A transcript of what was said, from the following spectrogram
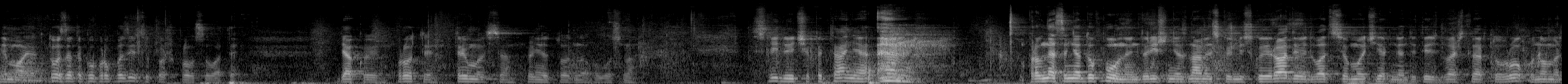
Немає. Хто за таку пропозицію, прошу проголосувати. Дякую. Проти? Втримався? Прийнято одноголосно. Слідуюче питання про внесення доповнень до рішення Знам'янської міської ради від 27 червня 2024 року номер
